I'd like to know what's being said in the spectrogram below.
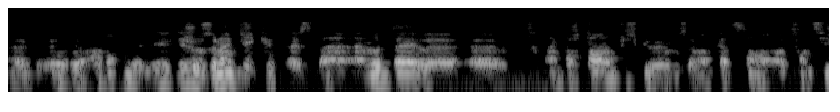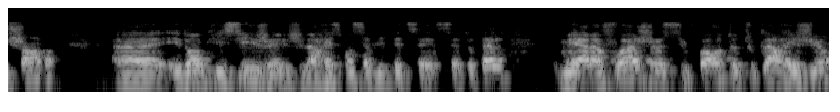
avant les, Jeux Olympiques. C'est un, hôtel important, puisque nous avons 436 chambres. et donc, ici, j'ai la responsabilité de cet hôtel, mais à la fois, je supporte toute la région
